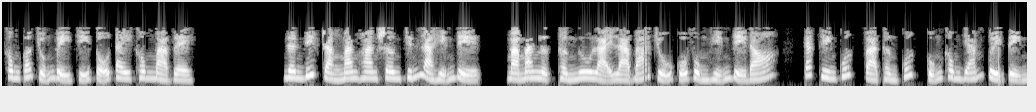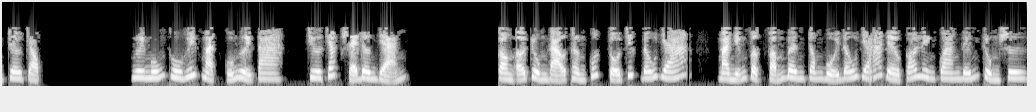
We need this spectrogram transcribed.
không có chuẩn bị chỉ tổ tay không mà về. Nên biết rằng mang hoang sơn chính là hiểm địa, mà mang lực thần ngưu lại là bá chủ của vùng hiểm địa đó, các thiên quốc và thần quốc cũng không dám tùy tiện trêu chọc. Ngươi muốn thu huyết mạch của người ta, chưa chắc sẽ đơn giản. Còn ở trùng đạo thần quốc tổ chức đấu giá, mà những vật phẩm bên trong buổi đấu giá đều có liên quan đến trùng sư,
